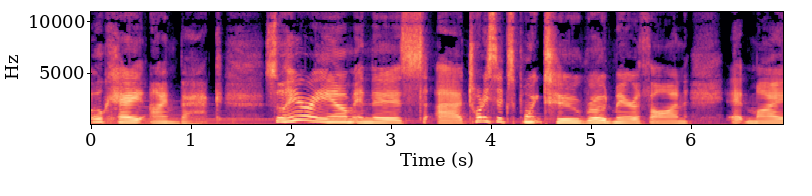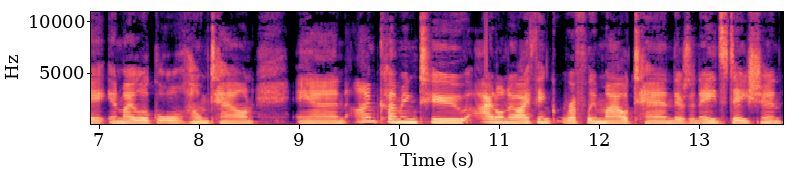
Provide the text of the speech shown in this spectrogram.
Okay, I'm back. So here I am in this uh, 26.2 road marathon at my in my local hometown, and I'm coming to I don't know I think roughly mile 10. There's an aid station,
